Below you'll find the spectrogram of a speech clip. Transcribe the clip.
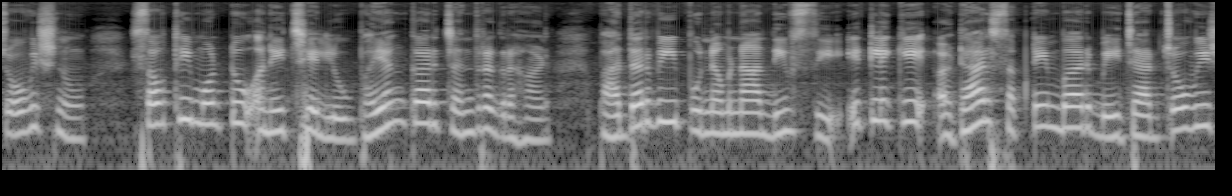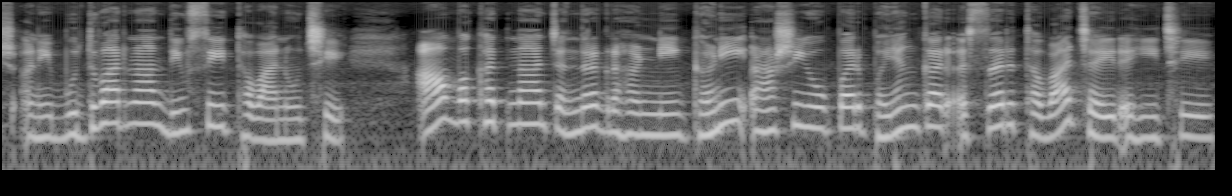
ચોવીસનું સૌથી મોટું અને છેલ્લું ભયંકર ચંદ્રગ્રહણ ભાદરવી પૂનમના દિવસે એટલે કે અઢાર સપ્ટેમ્બર બે હજાર ચોવીસ અને બુધવારના દિવસે થવાનું છે. આ વખતના ચંદ્રગ્રહણની ઘણી રાશિઓ પર ભયંકર અસર થવા જઈ રહી છે.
